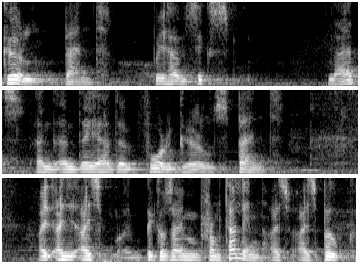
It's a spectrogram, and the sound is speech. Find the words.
girl band. We have six lads, and, and they had a four girls band. I, I, I because I'm from Tallinn, I, I spoke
